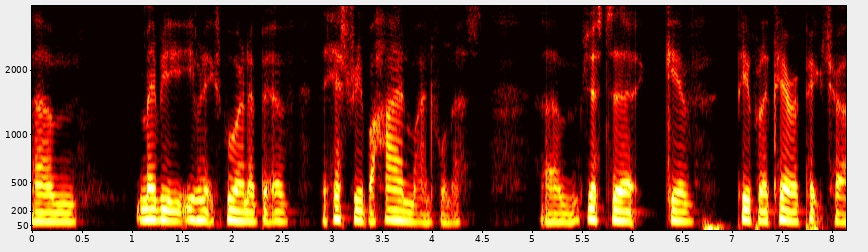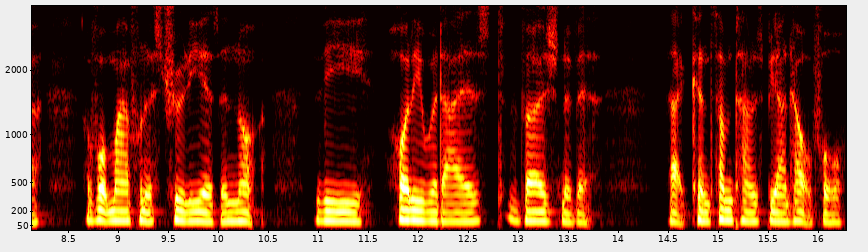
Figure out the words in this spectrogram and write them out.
Um, maybe even exploring a bit of the history behind mindfulness, um, just to give people a clearer picture of what mindfulness truly is and not the Hollywoodized version of it that can sometimes be unhelpful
